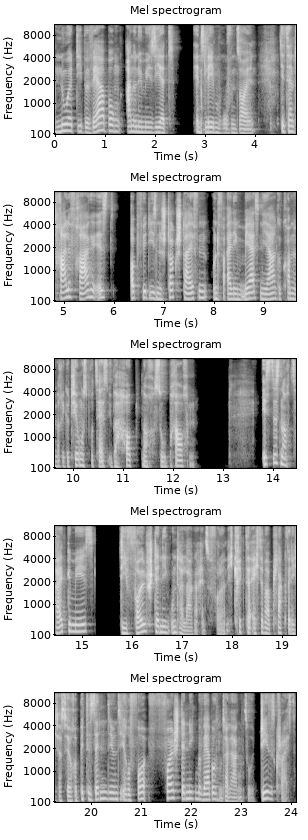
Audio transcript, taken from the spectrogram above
nur die Bewerbung anonymisiert ins Leben rufen sollen. Die zentrale Frage ist, ob wir diesen stocksteifen und vor allen Dingen mehr als in die Jahre gekommenen Rekrutierungsprozess überhaupt noch so brauchen. Ist es noch zeitgemäß, die vollständigen Unterlagen einzufordern. Ich kriege da echt immer Plack, wenn ich das höre. Bitte senden Sie uns Ihre vollständigen Bewerbungsunterlagen zu. Jesus Christ.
